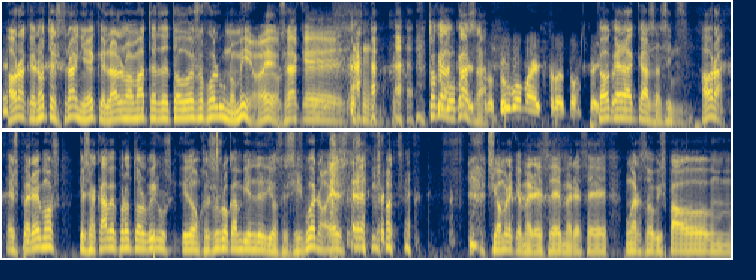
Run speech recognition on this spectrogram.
Ahora que no te extrañe, ¿eh? que el alma mater de todo eso fue el uno mío, ¿eh? O sea que... queda en casa. maestro, tuvo maestro entonces. Queda en casa, sí. Ahora, esperemos que se acabe pronto el virus y don Jesús lo cambien de diócesis. Bueno, este... Sí, hombre, que merece, merece un arzobispado mm,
